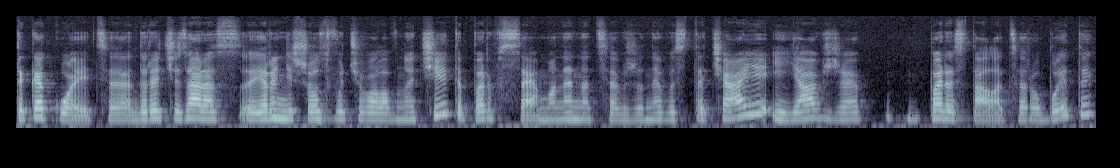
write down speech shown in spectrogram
Таке коїться. До речі, зараз я раніше озвучувала вночі, тепер все. Мене на це вже не вистачає, і я вже перестала це робити.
